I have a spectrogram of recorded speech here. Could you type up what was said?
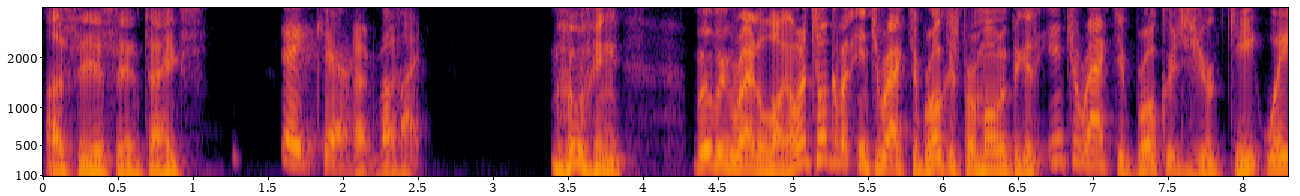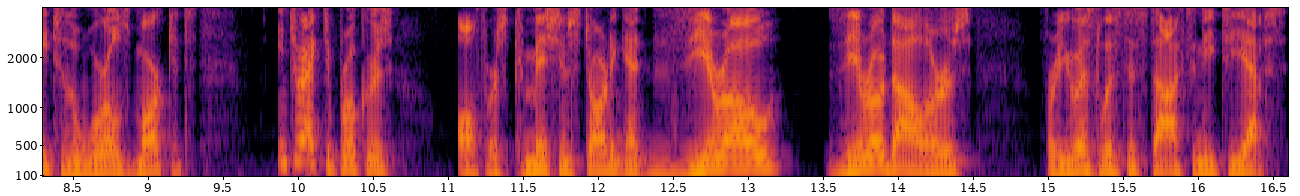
I'll see you soon. Thanks. Take care. Right, bye bye. moving moving right along. I want to talk about Interactive Brokers for a moment because Interactive Brokers is your gateway to the world's markets. Interactive Brokers offers commission starting at zero zero dollars for U.S. listed stocks and ETFs.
